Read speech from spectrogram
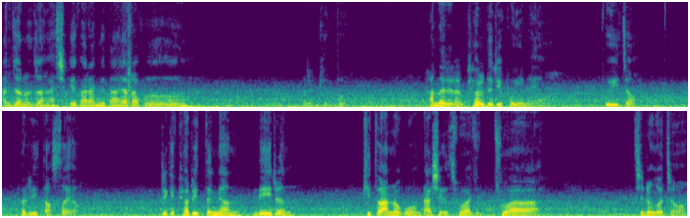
안전운전 하시기 바랍니다, 여러분. 이렇게 또 하늘에는 별들이 보이네요. 보이죠? 별이 떴어요. 이렇게 별이 뜨면 내일은 비도 안 오고 날씨가 좋아지, 좋아지는 거죠.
